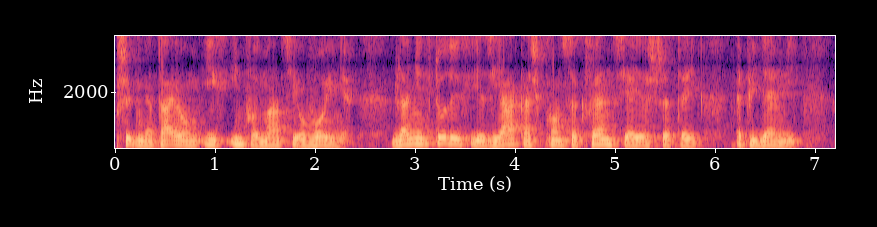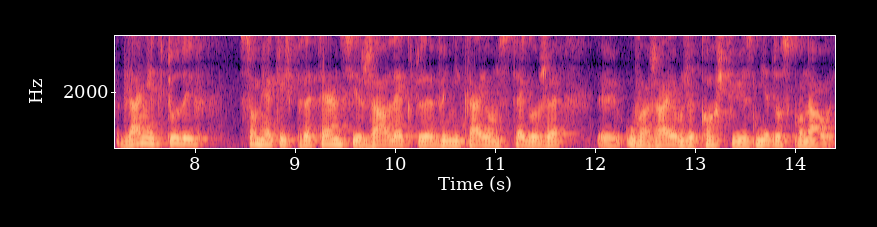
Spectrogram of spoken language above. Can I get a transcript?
przygniatają ich informacje o wojnie. Dla niektórych jest jakaś konsekwencja jeszcze tej epidemii. Dla niektórych są jakieś pretensje, żale, które wynikają z tego, że y, uważają, że Kościół jest niedoskonały.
